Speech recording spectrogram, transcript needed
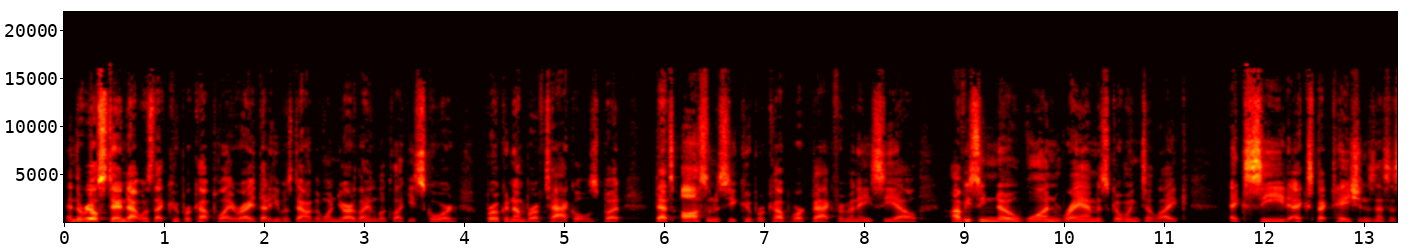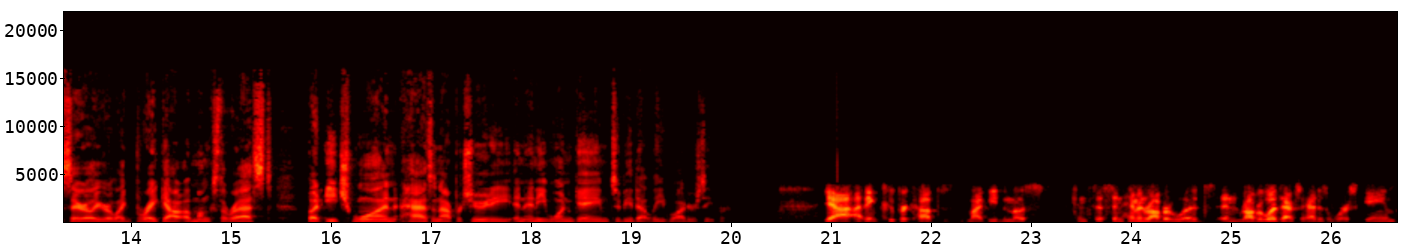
And the real standout was that Cooper Kupp play, right? That he was down at the one yard line, looked like he scored, broke a number of tackles. But that's awesome to see Cooper Kupp work back from an ACL. Obviously, no one Ram is going to like exceed expectations necessarily or like break out amongst the rest but each one has an opportunity in any one game to be that lead wide receiver. Yeah, I think Cooper Kupp might be the most consistent. Him and Robert Woods, and Robert Woods actually had his worst game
